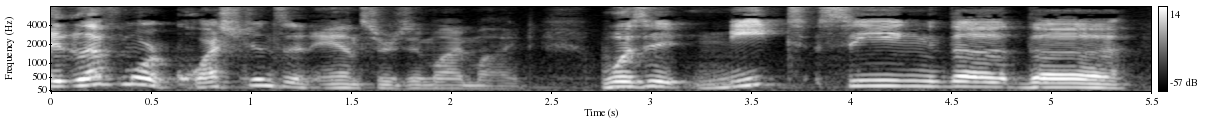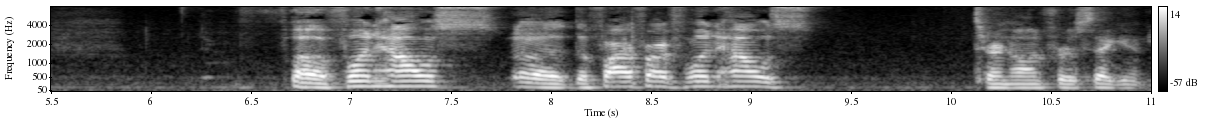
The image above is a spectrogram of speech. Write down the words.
it left more questions than answers in my mind. Was it neat seeing the the uh, Funhouse, uh, the Firefly Funhouse? Turn on for a second.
